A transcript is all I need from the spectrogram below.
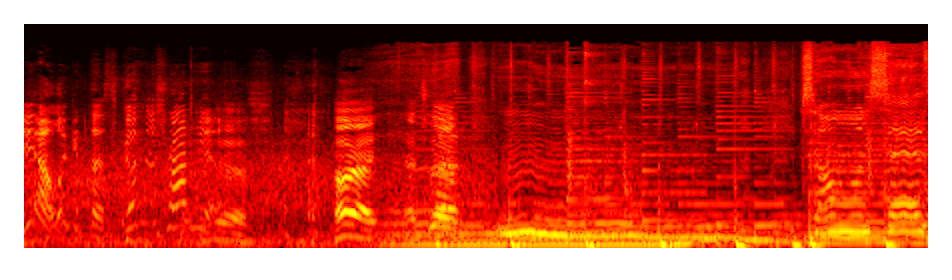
Yeah, look at this goodness right here. yes. All right. That's that. Mm. Someone said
